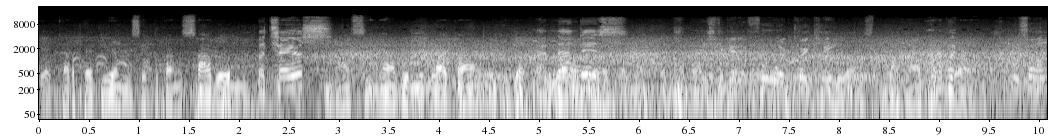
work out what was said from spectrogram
ya Carpe Diem si tukang sabun Mateus masih nyabun di belakang keluar Hernandez. tries to get it forward quickly. Setelah nyabun dia is on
